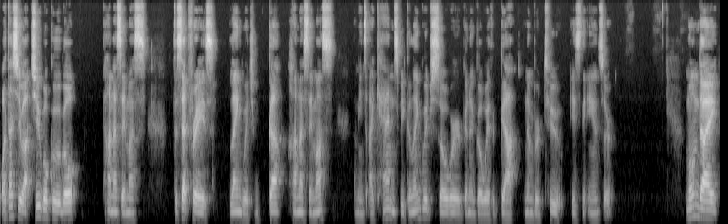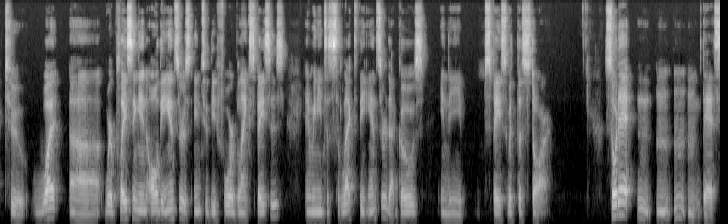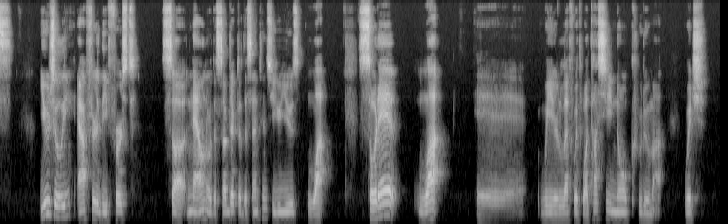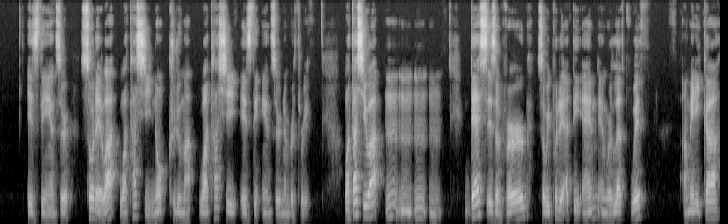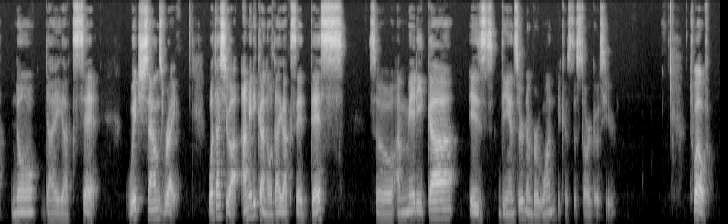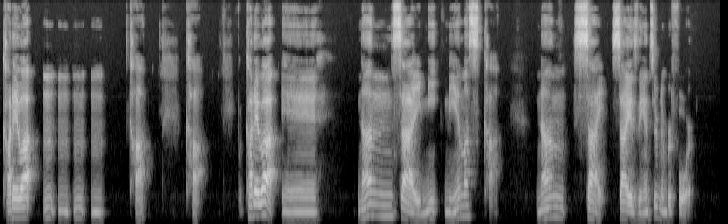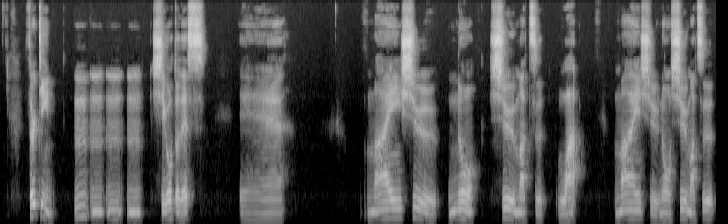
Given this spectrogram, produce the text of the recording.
私は中国語話せます。The set phrase, language が話せます that means I can speak a language, so we're gonna go with が. Number two is the answer. 問題 two. What uh, we're placing in all the answers into the four blank spaces, and we need to select the answer that goes in the space with the star. それ、うん、うん、うん、うんです。Usually, after the first su- noun or the subject of the sentence, you use は。それは、えー we're left with 私の車, which is the answer. それは私の車。私 is the answer number three. 私は、うんうんうんうん。 Des is a verb, so we put it at the end and we're left with アメリカの大学生 which sounds right. 私はアメリカの大学生です。So アメリカ is the answer number one because the star goes here. 12. 彼はうんうんうんうんかか 彼は、えー、何歳に見えますか 何歳 Sai is the answer, number four. 13. うんうんうんうん仕事です。えー、毎週の週末は毎週の週末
